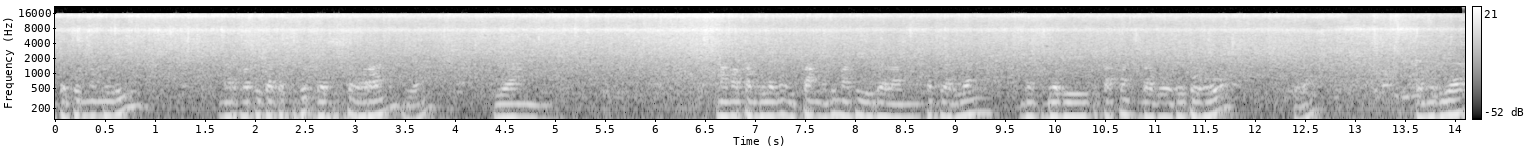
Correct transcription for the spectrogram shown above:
ataupun membeli narkotika tersebut dari seseorang ya yang nama panggilannya Ipang ini masih dalam pencarian dan sudah ditetapkan sebagai DPO ya. Kemudian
